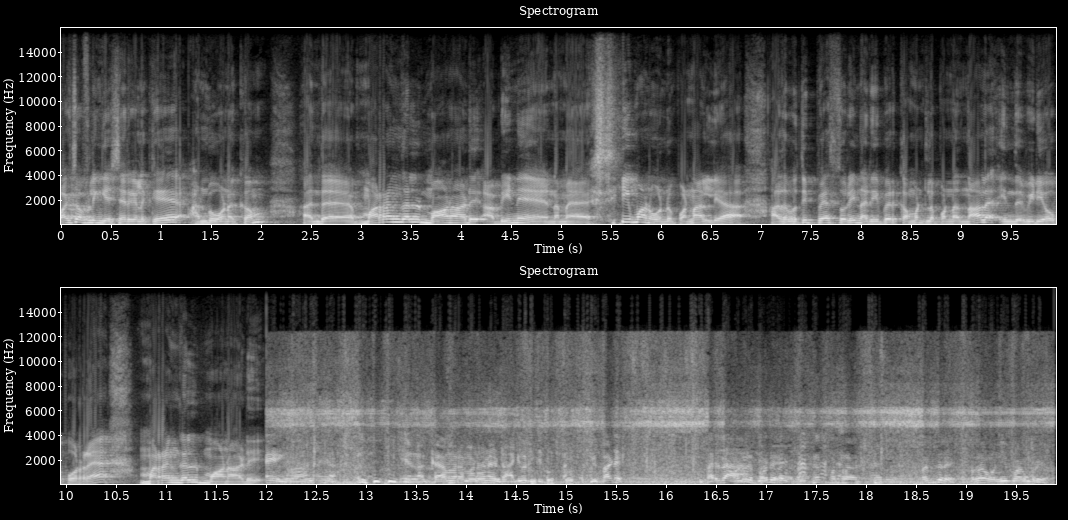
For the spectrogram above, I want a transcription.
வாய்ஸ் ஆஃப் லிங்கேஷர்களுக்கு அன்பு வணக்கம். அந்த மரங்கள் மாநாடு அப்படின்னு நம்ம சீமான் ஒன்று பண்ணா இல்லையா? அதை பற்றி பேச சொல்லி நிறைய பேர் கமெண்ட்டில் பண்ணதுனால இந்த வீடியோவை போடுறேன். மரங்கள் மாநாடு. வருதா? நீ பார்க்க முடியும்.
